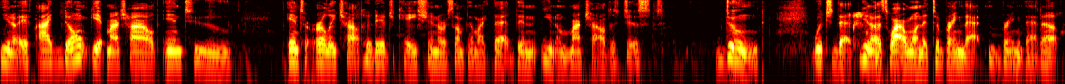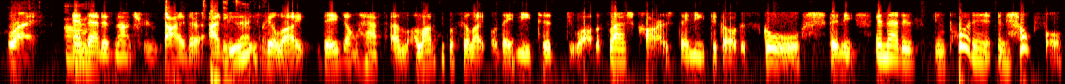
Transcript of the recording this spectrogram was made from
you know if I don't get my child into into early childhood education or something like that, then you know my child is just doomed. Which that you know that's why I wanted to bring that bring that up. Right. Um, and that is not true either. I do exactly. feel like they don't have. A, a lot of people feel like, well, they need to do all the flashcards. They need to go to school. They need, and that is important and helpful.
